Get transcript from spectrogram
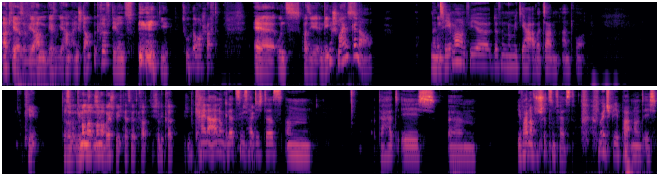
Okay, also wir haben, wir, wir haben einen Startbegriff, den uns die Zuhörerschaft äh, uns quasi entgegenschmeißt. Genau. Ein Und- Thema und wir dürfen nur mit Ja, aber dann antworten. Okay. Also mach mal, mach mal ein Beispiel. Ich kann es mir jetzt gerade, ich habe gerade, keine Ahnung, letztens hatte ich das, ähm, da hatte ich, ähm, wir waren auf dem Schützenfest, mein Spielpartner und ich.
